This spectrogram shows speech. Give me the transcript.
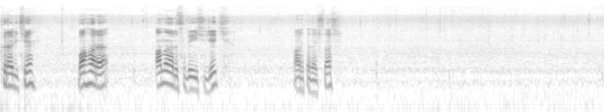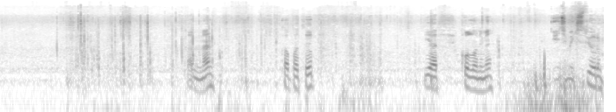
kraliçe bahara ana arısı değişecek arkadaşlar. Hemen kapatıp diğer kolonime geçmek istiyorum.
